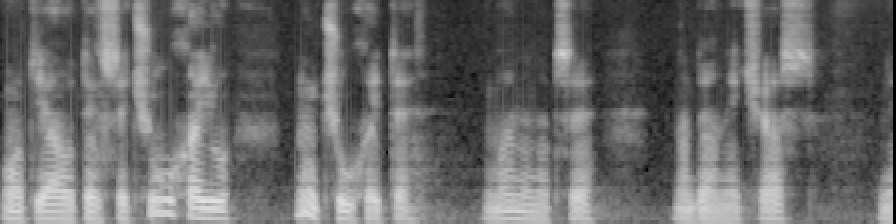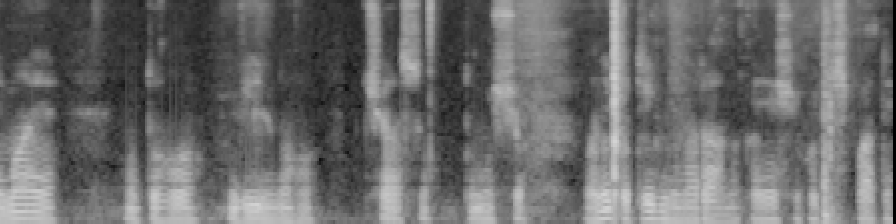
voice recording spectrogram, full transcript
от я оте все чухаю. Ну, чухайте. У мене на це на даний час немає того вільного часу, тому що вони потрібні на ранок, а я ще хочу спати,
